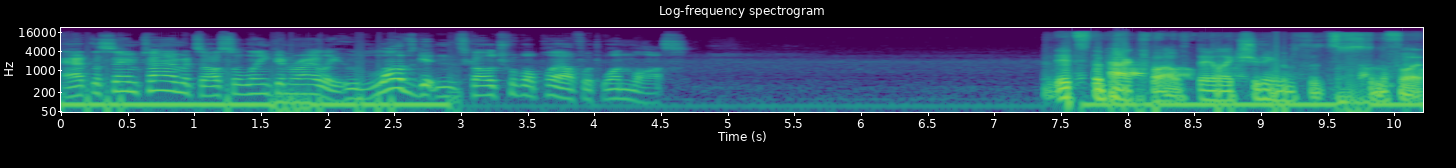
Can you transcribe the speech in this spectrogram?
At the same time, it's also Lincoln Riley who loves getting his college football playoff with one loss. It's the Pac-12. They like shooting themselves in the foot.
